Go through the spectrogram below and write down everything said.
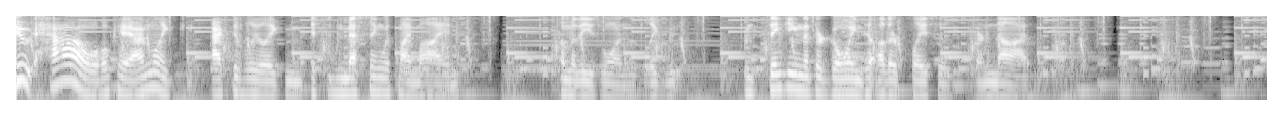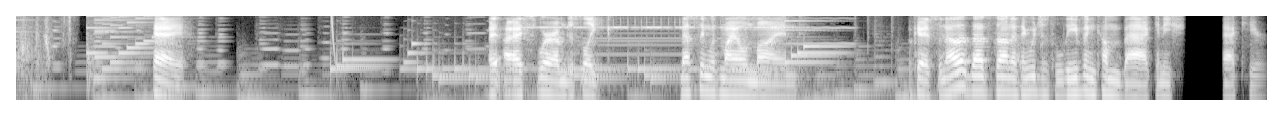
Dude, how? Okay, I'm like actively like it's messing with my mind. Some of these ones, like I'm thinking that they're going to other places, but they're not. Okay. I, I swear I'm just like messing with my own mind. Okay, so now that that's done, I think we just leave and come back, and he's back here.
